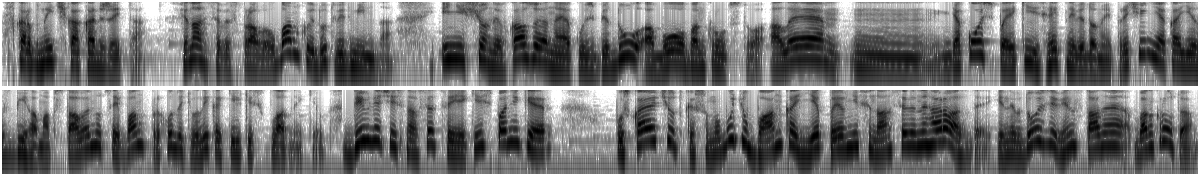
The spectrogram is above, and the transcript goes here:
скарбничка Каджита. Фінансові справи у банку йдуть відмінно, і ніщо не вказує на якусь біду або банкрутство. Але м- якось по якійсь геть невідомій причині, яка є збігом обставин, у цей банк приходить велика кількість вкладників. Дивлячись на все це, якийсь панікер. Пускає чутки, що, мабуть, у банка є певні фінансові негаразди, і невдовзі він стане банкрутом.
